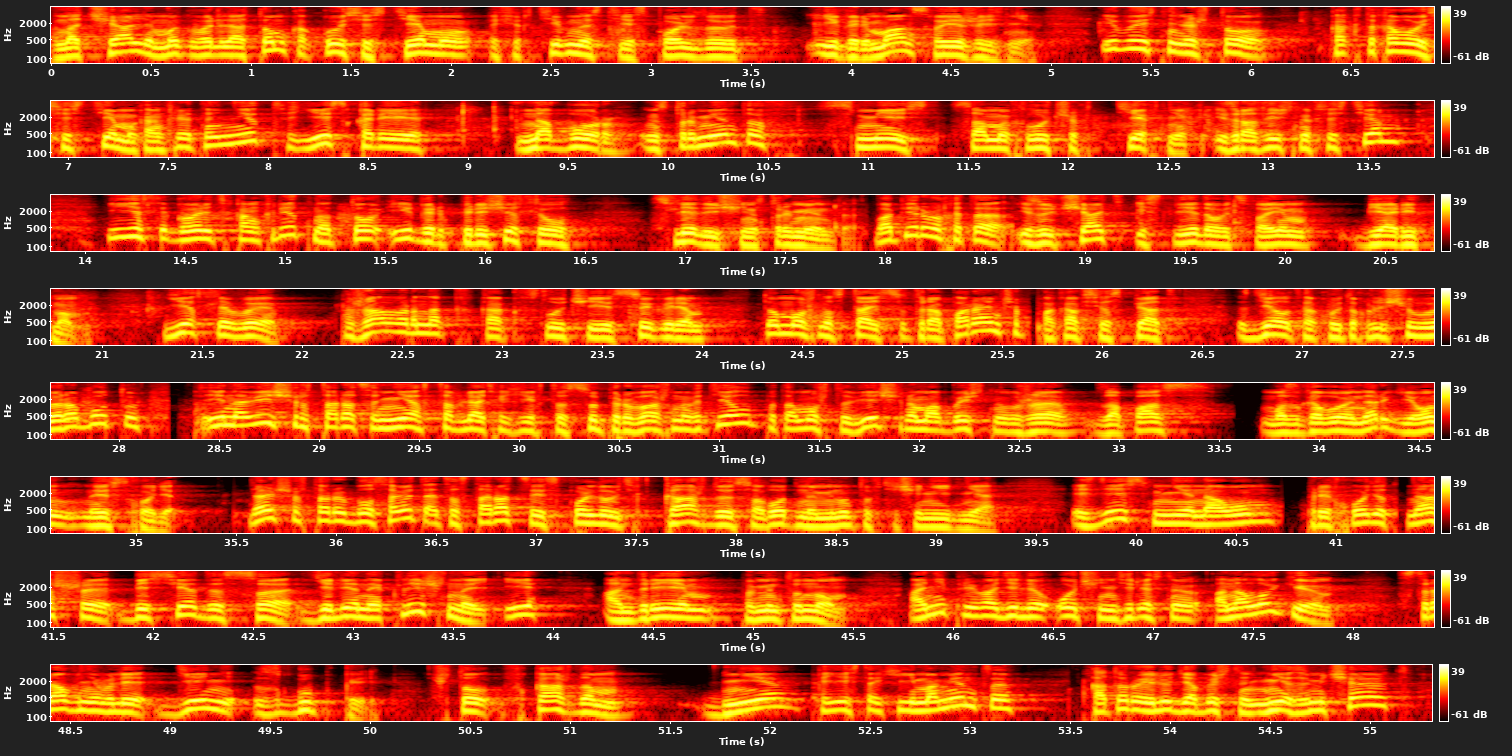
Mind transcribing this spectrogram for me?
Вначале мы говорили о том, какую систему эффективности использует Игорь Ман в своей жизни. И выяснили, что как таковой системы конкретно нет, есть скорее набор инструментов, смесь самых лучших техник из различных систем. И если говорить конкретно, то Игорь перечислил следующие инструменты. Во-первых, это изучать, исследовать своим биоритмом. Если вы жаворонок, как в случае с Игорем, то можно встать с утра пораньше, пока все спят, сделать какую-то ключевую работу, и на вечер стараться не оставлять каких-то супер важных дел, потому что вечером обычно уже запас мозговой энергии, он на исходе. Дальше второй был совет – это стараться использовать каждую свободную минуту в течение дня. И здесь мне на ум приходят наши беседы с Еленой Клишиной и Андреем Поментуном. Они приводили очень интересную аналогию, сравнивали день с губкой, что в каждом дне есть такие моменты, которые люди обычно не замечают.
